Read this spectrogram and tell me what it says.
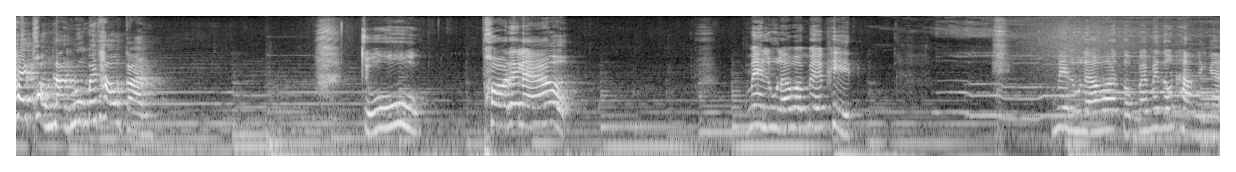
ให้ความรักลูกไม่เท่ากัน จู พอได้แล้ว แม่รู้แล้วว่าแม่ผิด แม่รู้แล้วว่าต่อไปไม่ต้องทำยังไง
